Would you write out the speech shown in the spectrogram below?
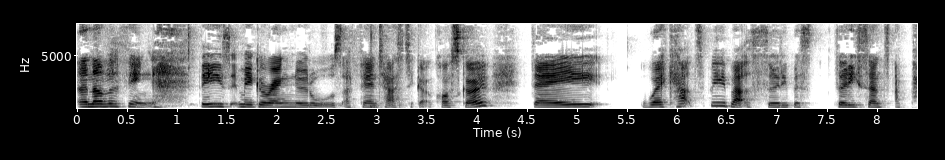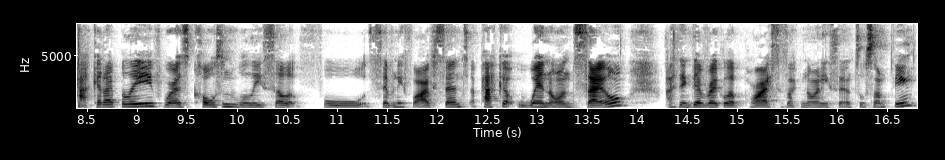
Another thing, these mee goreng noodles are fantastic at Costco. They work out to be about 30, 30 cents a packet, I believe, whereas Coles and Woolies sell it for 75 cents a packet when on sale. I think their regular price is like 90 cents or something.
